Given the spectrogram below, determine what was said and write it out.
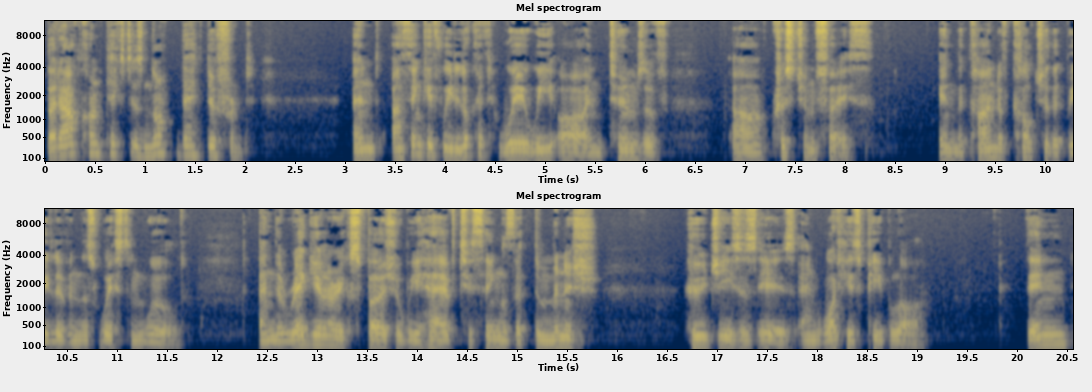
But our context is not that different. And I think if we look at where we are in terms of our Christian faith, in the kind of culture that we live in this Western world, and the regular exposure we have to things that diminish who Jesus is and what his people are, then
